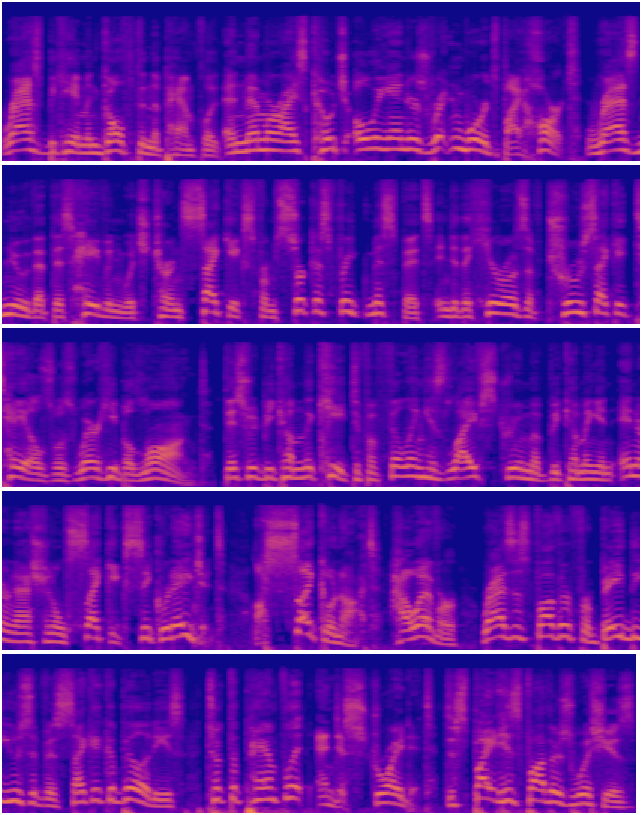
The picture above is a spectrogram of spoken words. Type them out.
Raz became engulfed in the pamphlet and memorized Coach Oleander's written words by heart. Raz knew that this haven which turned psychics from circus freak misfits into the heroes of true psychic tales was where he belonged. This would become the key to fulfilling his life's dream of becoming an international psychic secret agent, a psychonaut. However, Raz's father forbade the use of his psychic abilities, took the pamphlet, and destroyed it. Despite his father's wishes,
